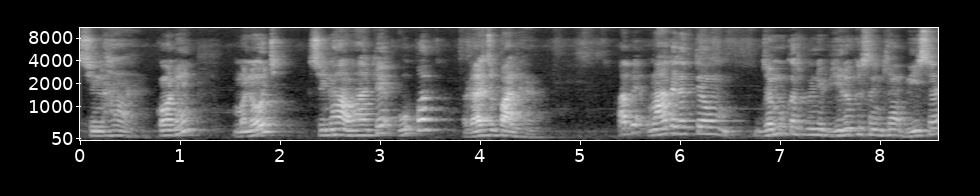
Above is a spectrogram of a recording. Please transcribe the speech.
सिन्हा है। कौन है? मनोज सिन्हा वहाँ के उप राज्यपाल हैं। अब वहाँ के देखते हो जम्मू कश्मीर में जिलों की संख्या बीस है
